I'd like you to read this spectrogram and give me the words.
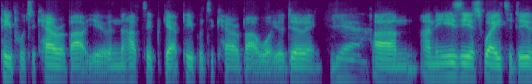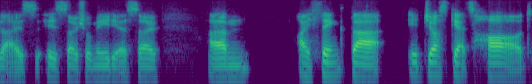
people to care about you and have to get people to care about what you're doing Yeah. um, and the easiest way to do that is is social media. So um, I think that it just gets hard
